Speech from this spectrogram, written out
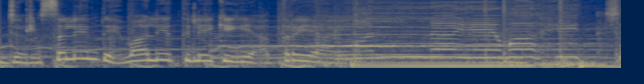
ജെറുസലേം ദേവാലയത്തിലേക്ക് യാത്രയായി. വഹിച്ച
